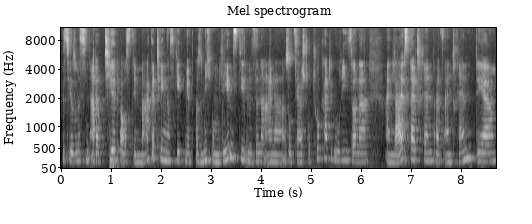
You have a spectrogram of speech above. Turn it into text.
ist hier so ein bisschen adaptiert aus dem Marketing. Es geht mir also nicht um Lebensstil im Sinne einer Sozialstrukturkategorie, sondern ein Lifestyle-Trend als ein Trend, der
